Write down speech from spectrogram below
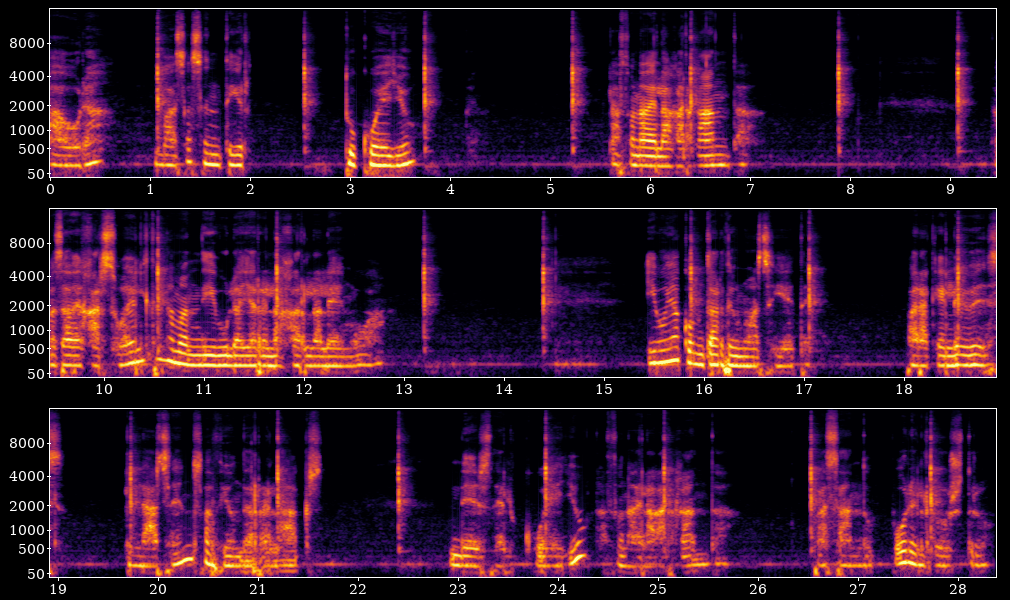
Ahora vas a sentir tu cuello, la zona de la garganta. Vas a dejar suelta la mandíbula y a relajar la lengua. Y voy a contar de 1 a 7 para que leves la sensación de relax desde el cuello, la zona de la garganta, pasando por el rostro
